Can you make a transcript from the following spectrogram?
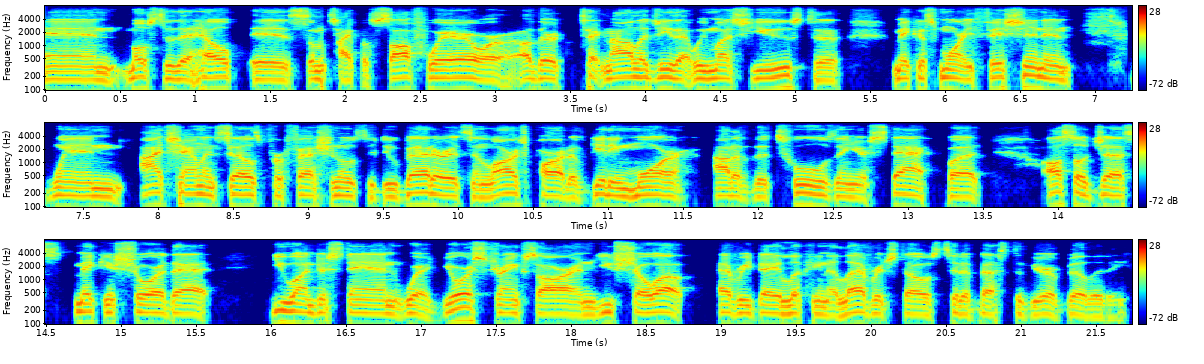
And most of the help is some type of software or other technology that we must use to make us more efficient. And when i challenge sales professionals to do better it's in large part of getting more out of the tools in your stack. But also just making sure that you understand where your strengths are and you show up every day looking to leverage those to the best of your ability.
